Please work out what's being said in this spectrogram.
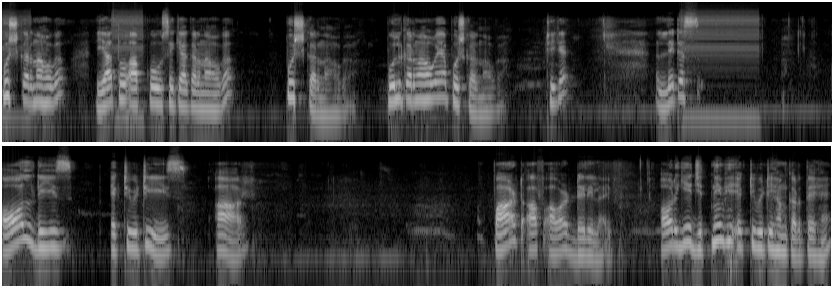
पुश करना होगा, या तो आपको उसे क्या करना होगा पुश करना होगा। पुल करना होगा या पुश करना होगा, ठीक है? Let's all these activities are part of our daily life और ये जितनी भी एक्टिविटी हम करते हैं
